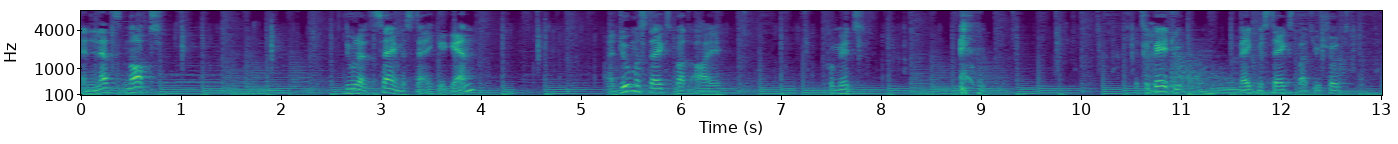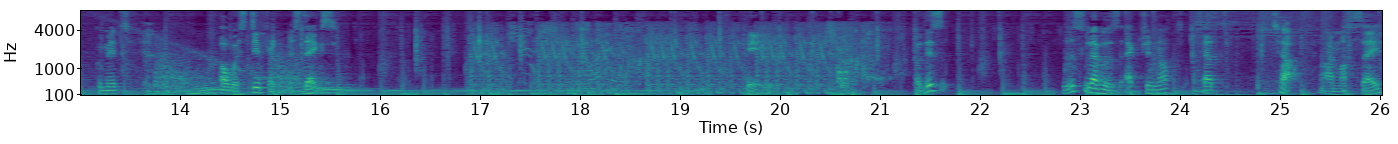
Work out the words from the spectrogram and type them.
And let's not do that same mistake again. I do mistakes, but I commit. it's okay to make mistakes, but you should commit always different mistakes. Okay. But this this level is actually not that tough, I must say.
